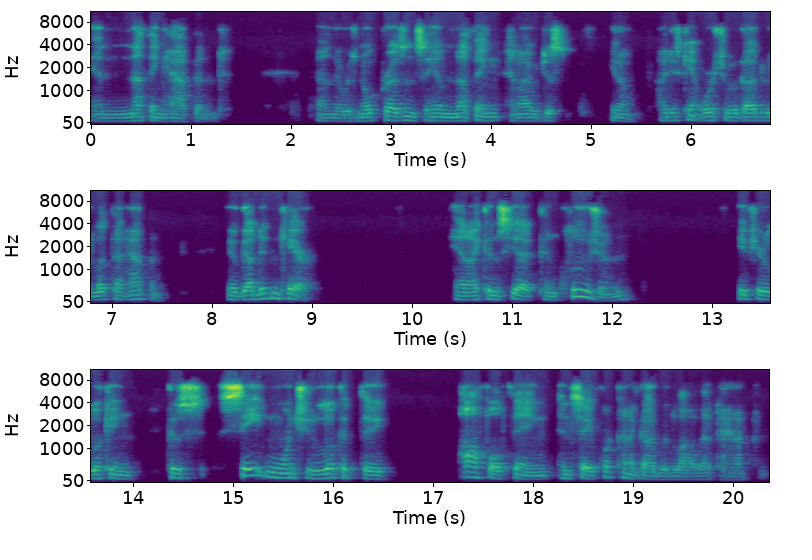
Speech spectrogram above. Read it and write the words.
and nothing happened. And there was no presence of him, nothing. And I would just, you know, I just can't worship a God who would let that happen. You know, God didn't care. And I can see that conclusion if you're looking, because Satan wants you to look at the awful thing and say, what kind of God would allow that to happen?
